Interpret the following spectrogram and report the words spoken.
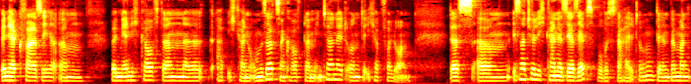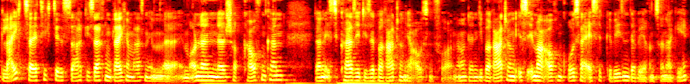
Wenn er quasi ähm, bei mir nicht kauft, dann äh, habe ich keinen Umsatz, dann kauft er im Internet und ich habe verloren. Das ähm, ist natürlich keine sehr selbstbewusste Haltung, denn wenn man gleichzeitig das, die Sachen gleichermaßen im, äh, im Online-Shop kaufen kann, dann ist quasi diese Beratung ja außen vor. Ne? Denn die Beratung ist immer auch ein großer Asset gewesen der Behrenson AG.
